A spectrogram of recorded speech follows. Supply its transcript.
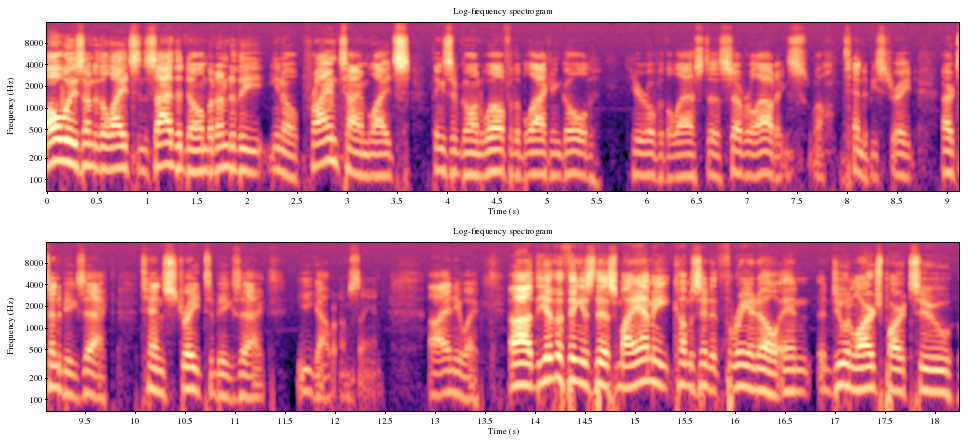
always under the lights inside the dome, but under the, you know, primetime lights, things have gone well for the black and gold here over the last uh, several outings. Well, 10 to be straight, or 10 to be exact. 10 straight to be exact. You got what I'm saying. Uh, anyway, uh, the other thing is this Miami comes in at 3 and 0, and due in large part to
